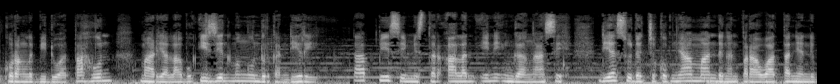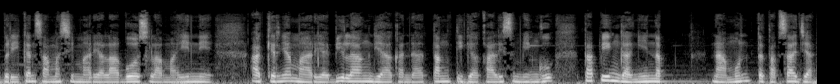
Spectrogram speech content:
kurang lebih dua tahun, Maria Labo izin mengundurkan diri. Tapi si Mr. Alan ini enggak ngasih. Dia sudah cukup nyaman dengan perawatan yang diberikan sama si Maria Labo selama ini. Akhirnya Maria bilang dia akan datang tiga kali seminggu, tapi enggak nginep. Namun tetap saja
